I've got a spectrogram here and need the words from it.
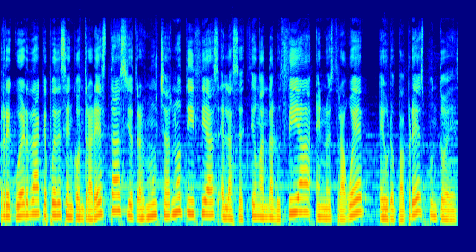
Recuerda que puedes encontrar estas y otras muchas noticias en la sección Andalucía en nuestra web europapress.es.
